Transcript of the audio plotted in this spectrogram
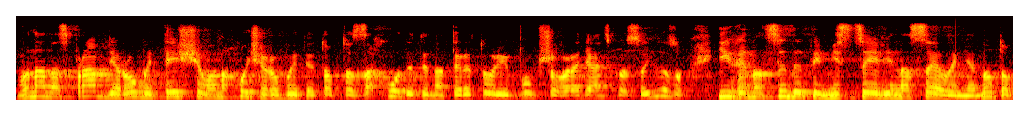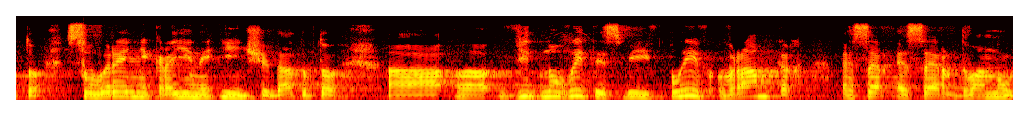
Вона насправді робить те, що вона хоче робити, тобто заходити на територію бувшого радянського союзу і геноцидити місцеві населення. Ну тобто суверенні країни інші, да, тобто відновити свій вплив в рамках СРСР 2.0.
